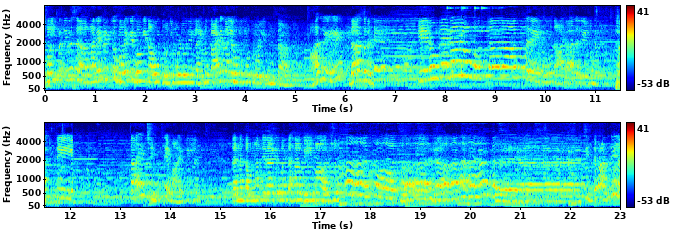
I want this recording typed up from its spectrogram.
ಸ್ವಲ್ಪ ದಿವಸ ಮನೆ ಬಿಟ್ಟು ಹೊರಗೆ ಹೋಗಿ ನಾವು ಕೂತುಕೊಳ್ಳುವುದಿಲ್ಲ ಇನ್ನು ಕಾಡಿನಲ್ಲಿ ಹೋಗಿ ಕೂತ್ಕೊಳ್ಳಿ ಉಂಟ ಆದ್ರೆ ದಾಸರು ಭಕ್ತಿ. ತಾಯಿ ಚಿಂತೆ ಮಾಡಲಿಲ್ಲ. ತನ್ನ ತಮ್ಮಂದಿರಾಗಿರುವಂತಹ ಭೀಮ ಅರ್ಜುನ. ಚಿಂತೆ ಮಾಡುದಿಲ್ಲ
